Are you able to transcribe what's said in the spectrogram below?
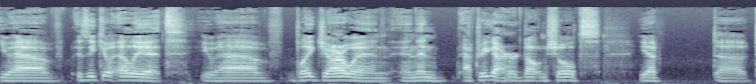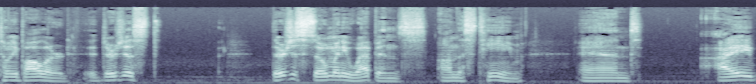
you have Ezekiel Elliott, you have Blake Jarwin, and then after he got hurt, Dalton Schultz. You have uh, Tony Pollard. There's just there's just so many weapons on this team, and I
